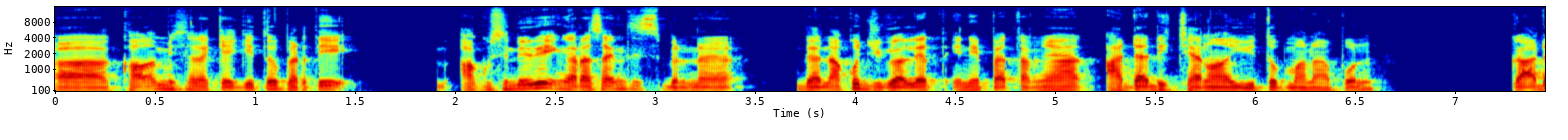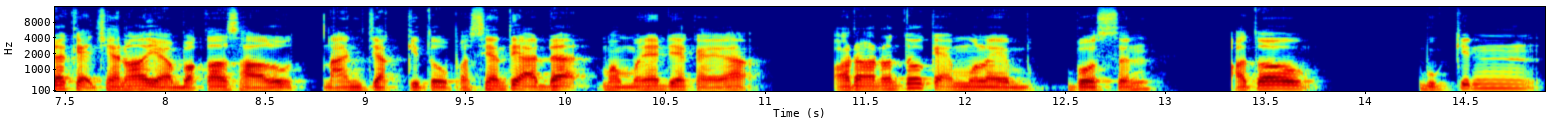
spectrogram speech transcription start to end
Eh, kalau misalnya kayak gitu berarti aku sendiri ngerasain sih sebenarnya dan aku juga lihat ini patternnya ada di channel YouTube mana pun. Gak ada kayak channel yang bakal selalu nanjak gitu. Pasti nanti ada momennya dia kayak orang-orang tuh kayak mulai bosen atau mungkin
